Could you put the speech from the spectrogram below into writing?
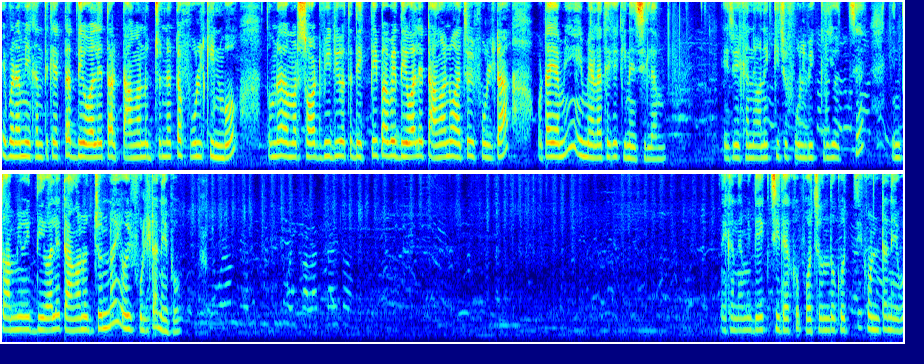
এবার আমি এখান থেকে একটা দেওয়ালে তার টাঙানোর জন্য একটা ফুল কিনবো। তোমরা আমার শর্ট ভিডিওতে দেখতেই পাবে দেওয়ালে টাঙানো আছে ওই ফুলটা। ওটাই আমি এই মেলা থেকে কিনেছিলাম। এই যে এখানে অনেক কিছু ফুল বিক্রি হচ্ছে, কিন্তু আমি ওই দেওয়ালে টাঙানোর জন্যই ওই ফুলটা নেব। এখানে আমি দেখছি, দেখো পছন্দ করছি কোনটা নেব।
